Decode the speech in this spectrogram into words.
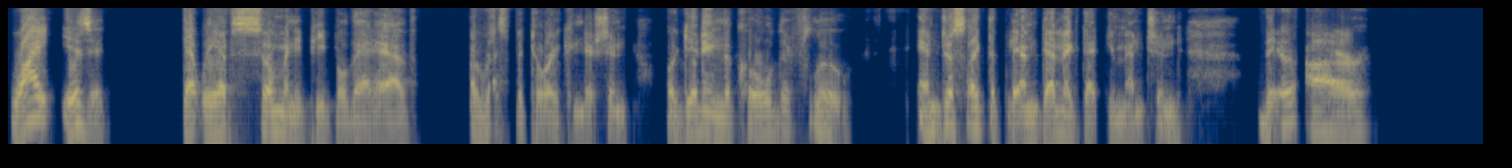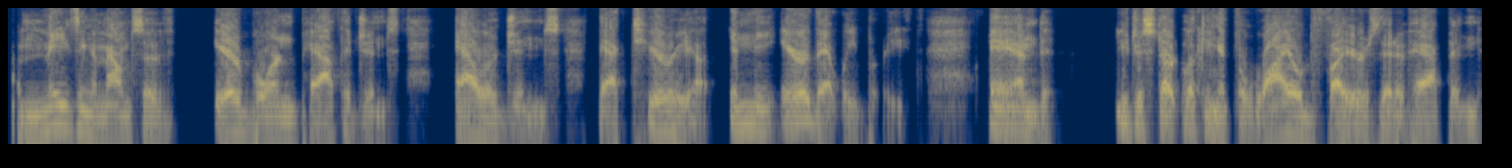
why is it that we have so many people that have a respiratory condition or getting the cold or flu. And just like the pandemic that you mentioned, there are amazing amounts of airborne pathogens, allergens, bacteria in the air that we breathe. And you just start looking at the wildfires that have happened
